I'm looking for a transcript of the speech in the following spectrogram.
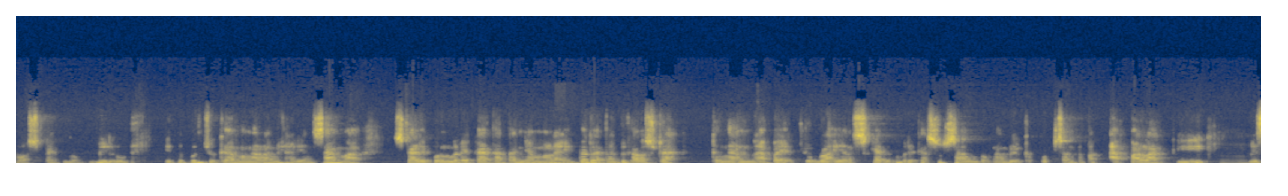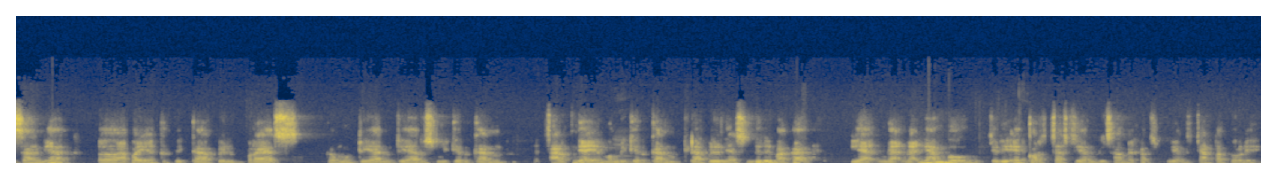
prospek untuk pemilu itu pun juga mengalami hal yang sama sekalipun mereka katanya melek internet tapi kalau sudah dengan apa ya jumlah yang sekian itu mereka susah untuk mengambil keputusan tepat apalagi hmm. misalnya eh, apa ya ketika pilpres kemudian dia harus memikirkan calegnya ya, hmm. memikirkan dapilnya sendiri, maka ya nggak nggak nyambung. Jadi ekor jas yang disampaikan seperti yang dicatat oleh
